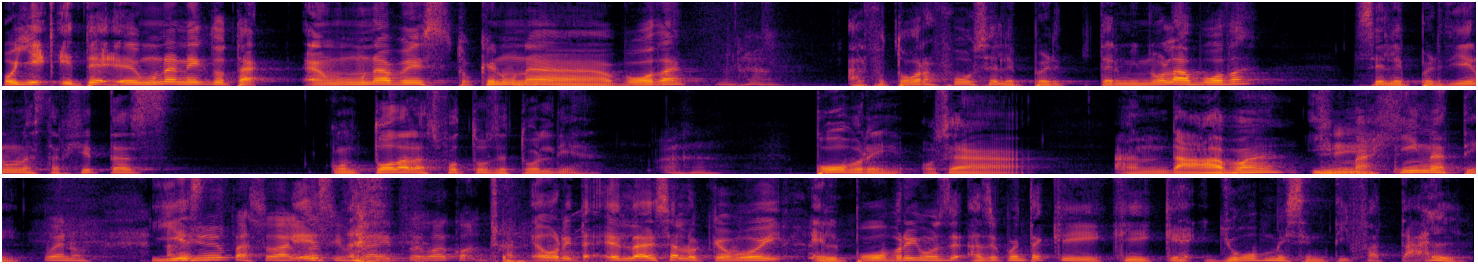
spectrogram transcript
Oye, y te- eh, una anécdota. Eh, Una vez toqué en una boda. Al fotógrafo se le per- terminó la boda. Se le perdieron las tarjetas con todas las fotos de todo el día. Ajá. Pobre. O sea, andaba. Sí. imagínate. Bueno, Y a mí me pasó algo similar y te voy a contar. Ahorita es, a lo que voy. El pobre, haz de cuenta que, que- que yo me sentí fatal.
